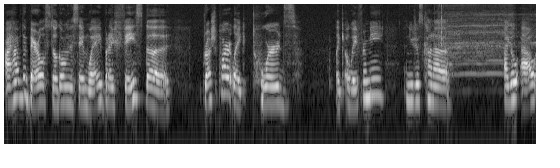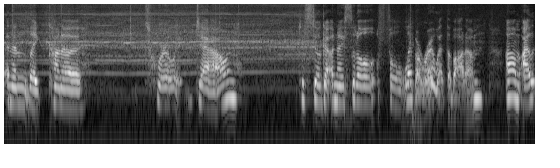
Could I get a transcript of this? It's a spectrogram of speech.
I have the barrel still going the same way, but I face the brush part like towards, like away from me and you just kind of, I go out and then like kind of twirl it down to still get a nice little flipperoo at the bottom. Um, I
